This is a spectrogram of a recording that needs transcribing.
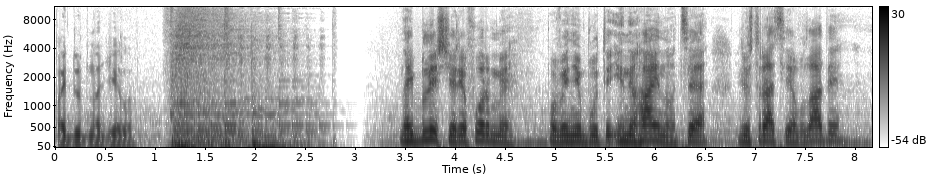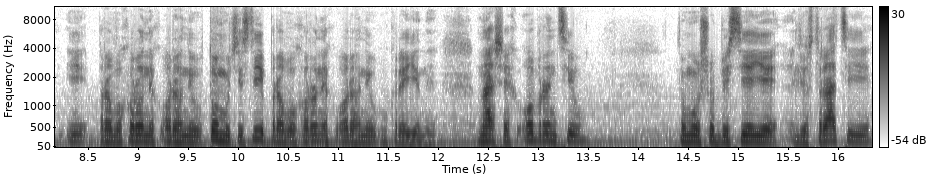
пойдут на дело. найближчі реформи повинні бути і негайно це люстрація влади і правоохоронних органів, в тому числі правоохоронних органів України, наших обранців, тому що без цієї люстрації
